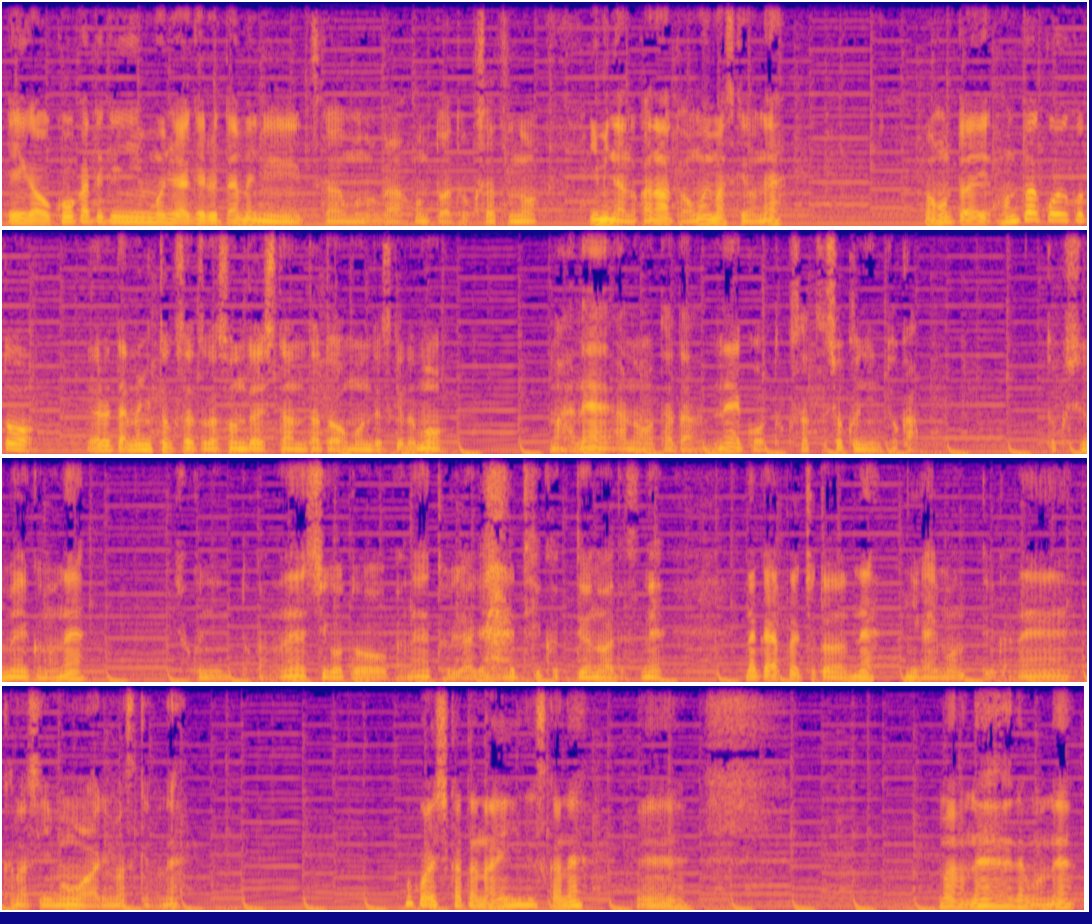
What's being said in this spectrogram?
映画を効果的に盛り上げるために使うものが本当は特撮の意味なのかなとは思いますけどね、まあ、本当は本当はこういうことをやるために特撮が存在したんだとは思うんですけどもまあねあのただねこう特撮職人とか特殊メイクのね職人とかのね仕事がね取り上げられていくっていうのはですねなんかやっぱりちょっとね苦いもんっていうかね悲しいもんはありますけどね。もうこれ仕方ないですかね。ええ。ー、まあねでもね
